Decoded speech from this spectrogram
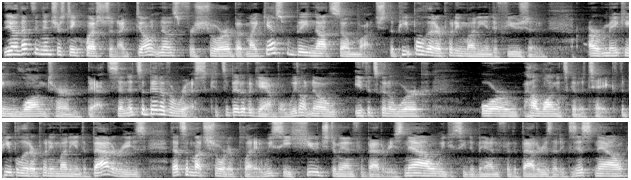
You know, that's an interesting question. I don't know for sure, but my guess would be not so much. The people that are putting money into fusion are making long term bets, and it's a bit of a risk. It's a bit of a gamble. We don't know if it's going to work or how long it's going to take. The people that are putting money into batteries, that's a much shorter play. We see huge demand for batteries now. We see demand for the batteries that exist now,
